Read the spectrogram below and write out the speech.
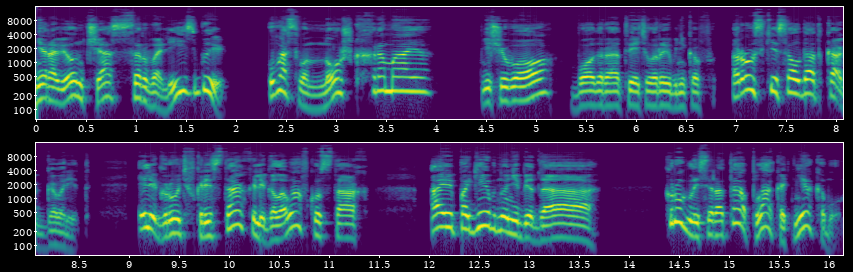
Не равен час сорвались бы. У вас вон ножка хромая. Ничего, бодро ответил Рыбников. Русский солдат как говорит? Или грудь в крестах, или голова в кустах. А и погибну не беда. Круглый сирота, плакать некому.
